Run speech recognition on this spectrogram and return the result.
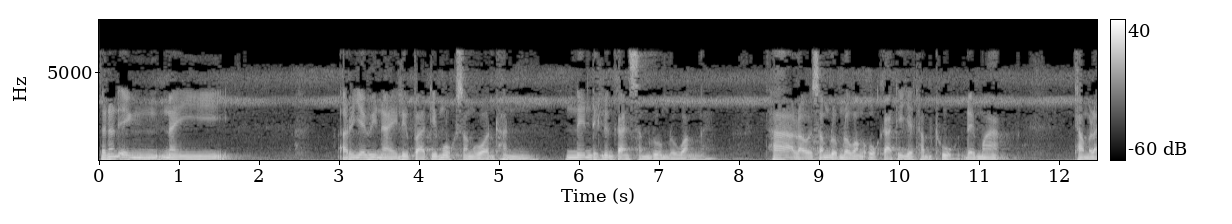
ดังนั้นเองในอริยวินัยหรือปาติโมกสังวรท่าน เน้นในเรื่องการสำรวมระวังไงถ้าเราสำรวมระวังโอกาสที่จะทำถูกได้มากทำอะไร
